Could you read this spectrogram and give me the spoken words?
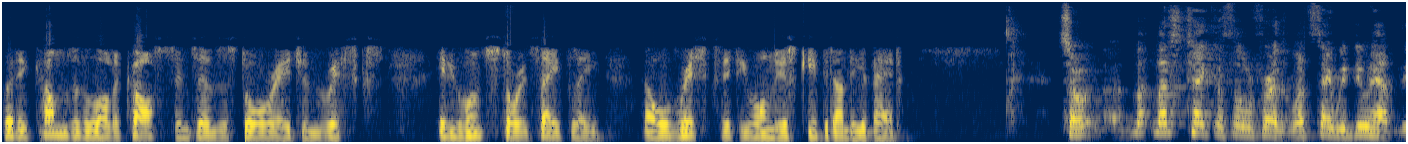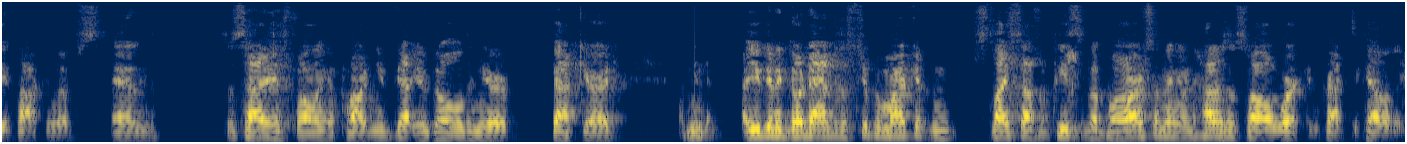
but it comes with a lot of costs in terms of storage and risks if you want to store it safely, or risks if you want to just keep it under your bed. So let's take this a little further. Let's say we do have the apocalypse and society is falling apart, and you've got your gold in your backyard. I mean, are you going to go down to the supermarket and slice off a piece of a bar or something? I mean, how does this all work in practicality?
